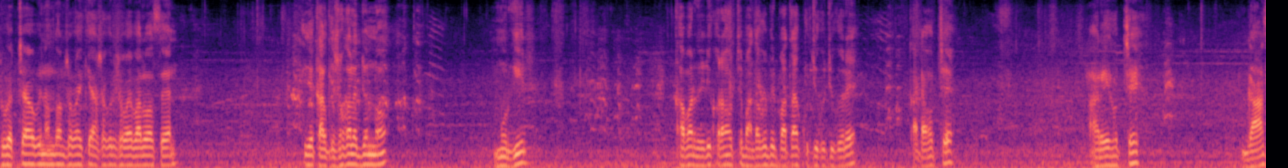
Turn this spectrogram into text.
শুভেচ্ছা, অভিনন্দন সবাইকে। আশা করি সবাই ভালো আছেন। যে কালকে সকালের জন্য মুরগির খাবার রেডি করা হচ্ছে, বাঁধাকপির পাতা কুচি কুচি করে কাটা হচ্ছে। আর এ হচ্ছে গাছ।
